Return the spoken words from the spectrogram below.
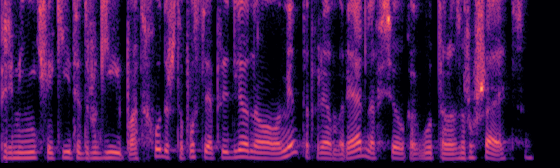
применить какие-то другие подходы, что после определенного момента прям реально все как будто разрушается.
